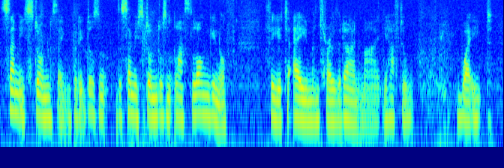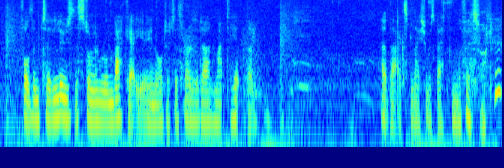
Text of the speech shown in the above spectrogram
semi-stun thing, but it doesn't. The semi-stun doesn't last long enough for you to aim and throw the dynamite. You have to wait for them to lose the stun and run back at you in order to throw the dynamite to hit them. Hope that explanation was better than the first one.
